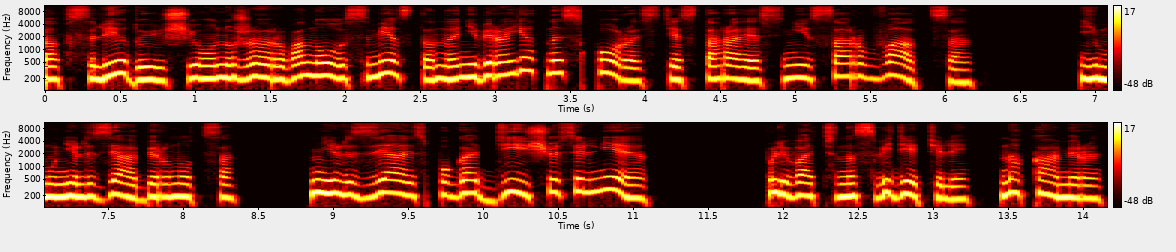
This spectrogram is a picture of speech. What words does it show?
а в следующий он уже рванул с места на невероятной скорости, стараясь не сорваться. Ему нельзя обернуться. Нельзя испугать Ди еще сильнее. Плевать на свидетелей, на камеры.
